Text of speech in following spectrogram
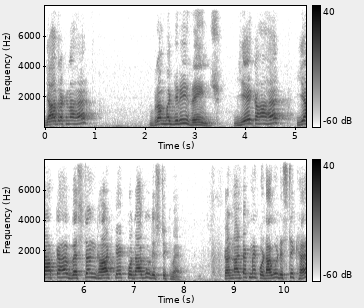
याद रखना है, ब्रह्मगिरी रेंज ये कहा है? ये आपका है वेस्टर्न घाट के कोडागु डिस्ट्रिक्ट में। कर्नाटक में कोडागु डिस्ट्रिक्ट है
